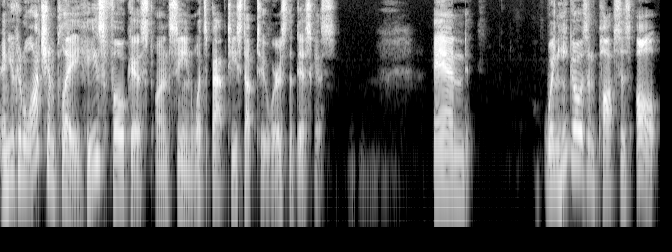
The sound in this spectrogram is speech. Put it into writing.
And you can watch him play. He's focused on seeing what's Baptiste up to. Where's the discus? And when he goes and pops his alt,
